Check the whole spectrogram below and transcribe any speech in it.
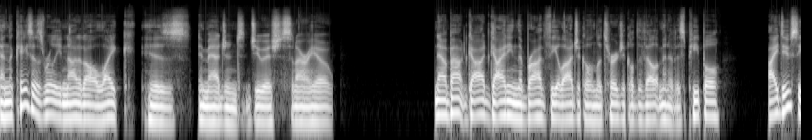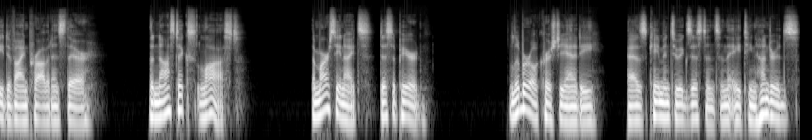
And the case is really not at all like his imagined Jewish scenario. Now, about God guiding the broad theological and liturgical development of his people, I do see divine providence there. The Gnostics lost, the Marcionites disappeared liberal Christianity, as came into existence in the 1800s,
